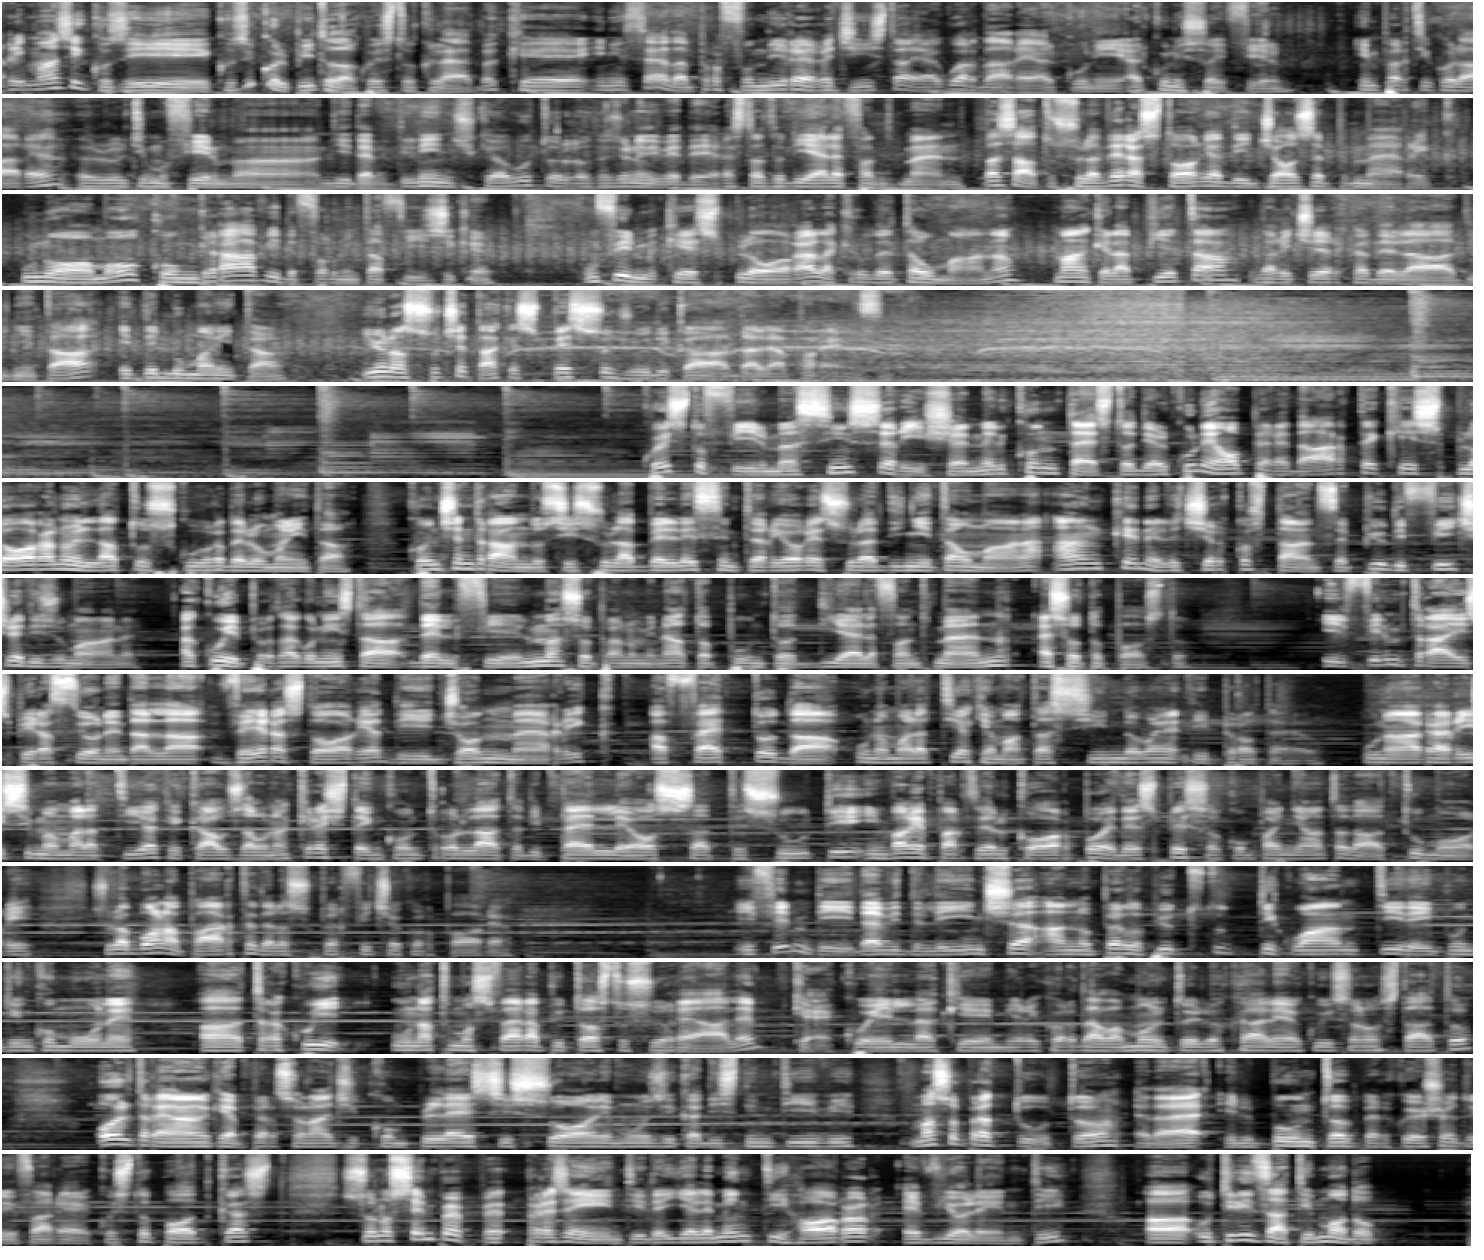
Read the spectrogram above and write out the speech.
rimasi così, così, colpito da questo club che iniziai ad approfondire il regista e a guardare alcuni, alcuni suoi film. In particolare, l'ultimo film eh, di David Lynch che ho avuto l'occasione di vedere è stato The Elephant Man, basato sulla vera storia di Joseph Merrick, un uomo con gravi deformità fisiche. Un film che esplora la crudeltà umana, ma anche la pietà, la ricerca della dignità e dell'umanità in una società che spesso giudica dalle apparenze. Questo film si inserisce nel contesto di alcune opere d'arte che esplorano il lato oscuro dell'umanità, concentrandosi sulla bellezza interiore e sulla dignità umana anche nelle circostanze più difficili e disumane, a cui il protagonista del film, soprannominato appunto The Elephant Man, è sottoposto. Il film trae ispirazione dalla vera storia di John Merrick, affetto da una malattia chiamata sindrome di Proteo, una rarissima malattia che causa una crescita incontrollata di pelle, ossa, tessuti in varie parti del corpo ed è spesso accompagnata da tumori sulla buona parte della superficie corporea. I film di David Lynch hanno per lo più tutti quanti dei punti in comune uh, tra cui un'atmosfera piuttosto surreale, che è quella che mi ricordava molto il locale a cui sono stato, oltre anche a personaggi complessi, suoni, musica distintivi, ma soprattutto, ed è il punto per cui ho scelto di fare questo podcast, sono sempre pre- presenti degli elementi horror e violenti, uh, utilizzati in modo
